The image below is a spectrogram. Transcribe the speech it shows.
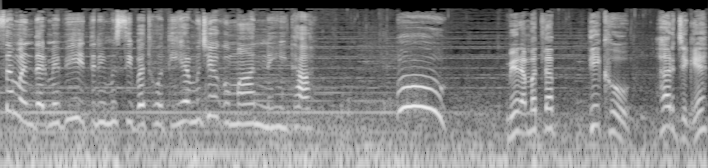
समंदर में भी इतनी मुसीबत होती है मुझे गुमान नहीं था। मेरा मतलब देखो हर जगह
